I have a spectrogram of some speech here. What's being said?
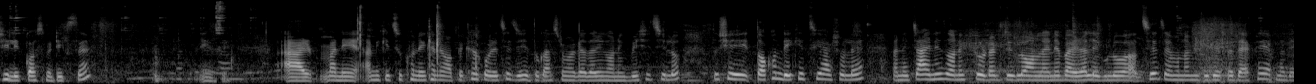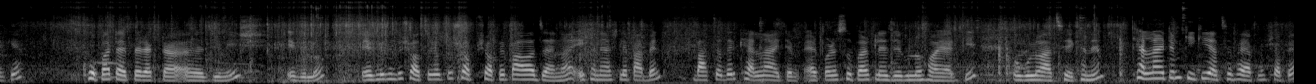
ঝিলিক কসমেটিক্সে এই যে। আর মানে আমি কিছুক্ষণ এখানে অপেক্ষা করেছি, যেহেতু কাস্টমার গ্যাদারিং অনেক বেশি ছিল, তো সেই তখন দেখেছি আসলে মানে চাইনিজ অনেক প্রোডাক্ট যেগুলো অনলাইনে ভাইরাল এগুলো আছে। যেমন আমি যদি একটা দেখাই আপনাদেরকে, খোপা টাইপের একটা জিনিস। এগুলো। এগুলো কিন্তু সচরাচর সব শপে পাওয়া যায় না। এখানে আসলে পাবেন বাচ্চাদের খেলনা আইটেম এরপরে সুপার ক্লে যেগুলো হয় আর কি ওগুলো আছে এখানে। খেলনা আইটেম কি কি আছে ভাই আপনার শপে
